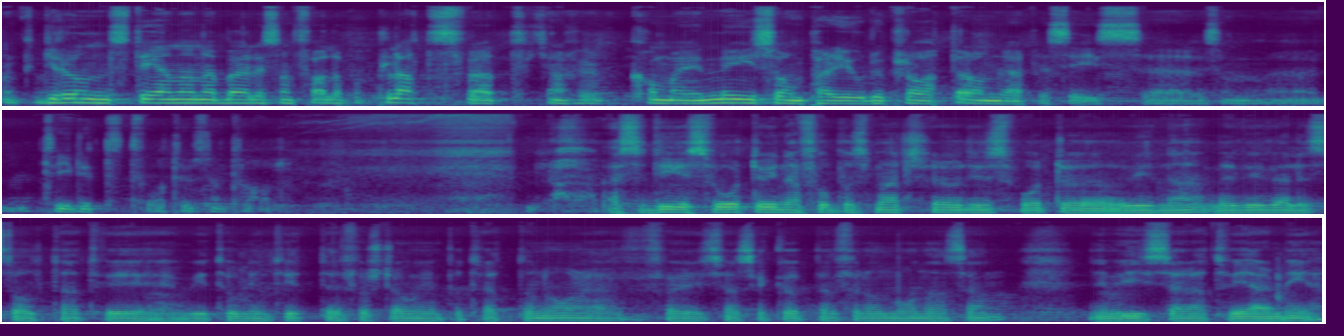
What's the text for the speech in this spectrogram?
att grundstenarna börjar liksom falla på plats för att kanske komma i en ny sån period? Du pratar om där precis, eh, liksom, eh, tidigt 2000-tal. Alltså det är svårt att vinna fotbollsmatcher och det är svårt att vinna. Men vi är väldigt stolta att vi, vi tog en titel första gången på 13 år här för Svenska Cupen för någon månad sedan. Det visar att vi är med.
